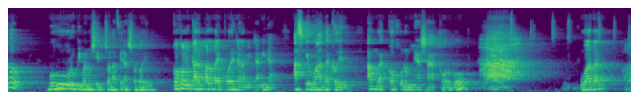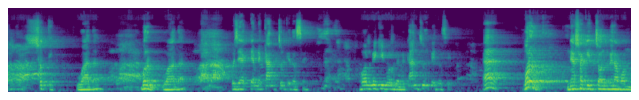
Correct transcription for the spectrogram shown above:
তো? বহু রূপী মানুষের চলাফেরা শহরে। কখন কার পাল্লায় পরে যান আমি জানি না। আজকে ওয়াদা করেন, আমরা কখনো নেশা করব? ওয়াদা? সত্যি, ওয়াদা? বলুন, ওয়াদা? ওই যে একটা এমনি কান চুলকেতেছে বলবে কি বলবে না, কান চুলকেতেছে হ্যাঁ? বলুন, নেশা কি চলবে না বন্ধ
